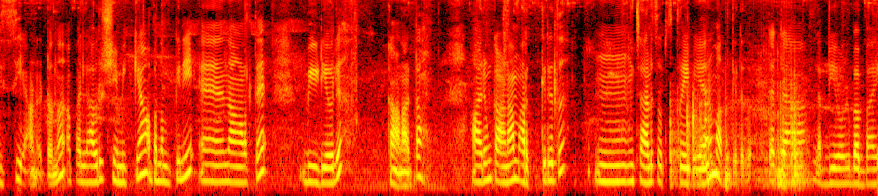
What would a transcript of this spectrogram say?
ബിസിയാണ് കേട്ടോ ഒന്ന് അപ്പോൾ എല്ലാവരും ക്ഷമിക്കാം. അപ്പോൾ നമുക്കിനി നാളത്തെ വീഡിയോയിൽ കാണാം കേട്ടോ ആരും കാണാൻ മറക്കരുത്. ചാനൽ സബ്സ്ക്രൈബ് ചെയ്യാനും മറക്കരുത്. Tata. Love you all bye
